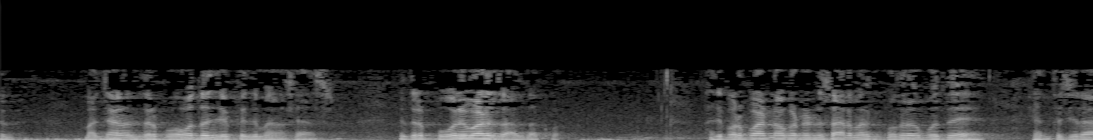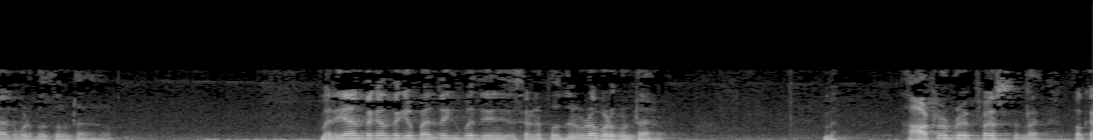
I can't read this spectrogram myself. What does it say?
కదా? మధ్యాహ్నం నిద్ర పోవద్దని చెప్పింది మన శాస్త్రం. నిద్ర పోనివాడు చాలా తక్కువ. అది పొరపాటున ఒకటి రెండు సార్లు మనకి కుదరకపోతే ఎంత చిరాకు పడిపోతూ ఉంటారు. మరి అంతకంతకి పని తగ్గిపోతే ఏం చేస్తారంటే పొద్దున కూడా పడుకుంటారు. ఆఫ్టర్ బ్రేక్ఫాస్ట్ ఒక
